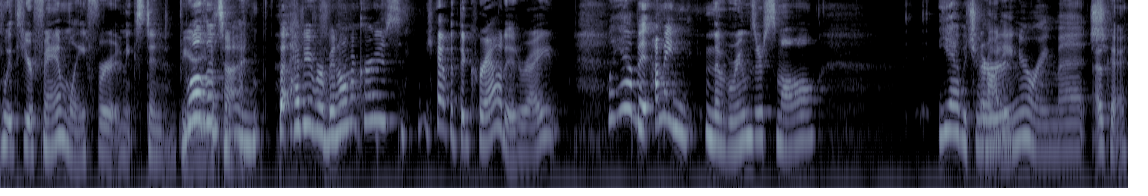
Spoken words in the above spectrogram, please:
with your family for an extended period well, the, of time. but have you ever been on a cruise? Yeah, but they're crowded, right? Well, yeah, but I mean, And the rooms are small. Yeah, but you're not in your room much. Okay.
